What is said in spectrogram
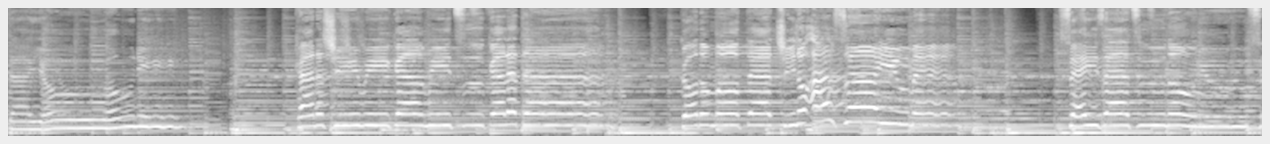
たように悲しみが見つかれた。子供たちの浅い夢。星座の流星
